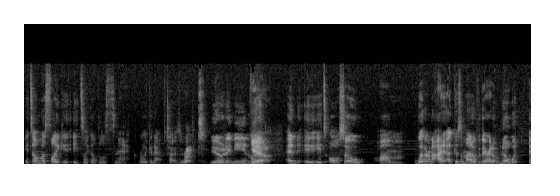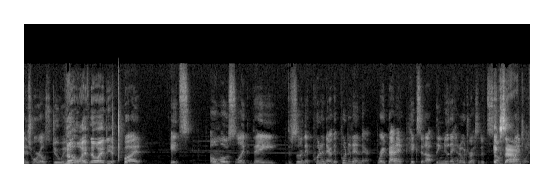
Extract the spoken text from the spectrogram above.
It's almost like it's like a little snack or like an appetizer. Right. You know what I mean? Like, Yeah. And it's also um, whether or not I because I'm not over there. I don't know what editorial's doing. No, I have no idea. but it's almost like they there's something they put in there. They put it in there, right? Batman picks it up. They knew they had to address it at some Exactly. point,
